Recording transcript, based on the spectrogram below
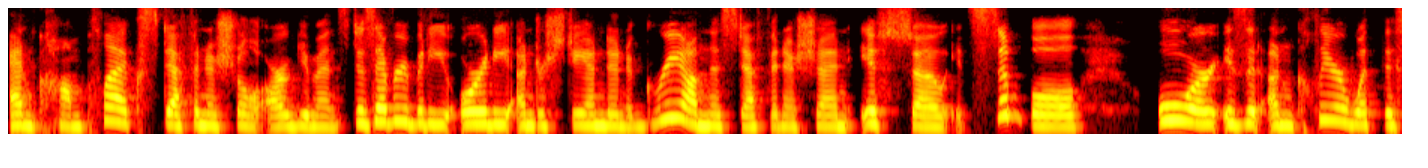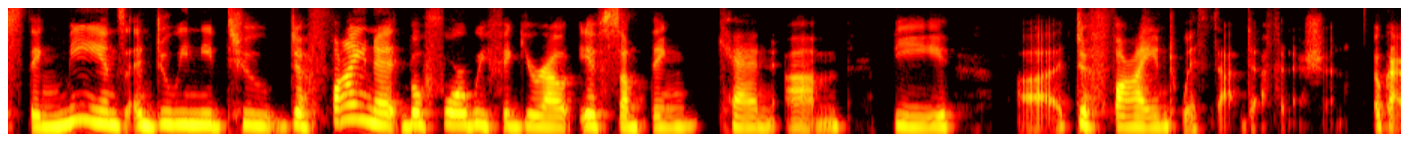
and complex definitional arguments. Does everybody already understand and agree on this definition? If so, it's simple. Or is it unclear what this thing means? And do we need to define it before we figure out if something can um, be uh, defined with that definition? Okay.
